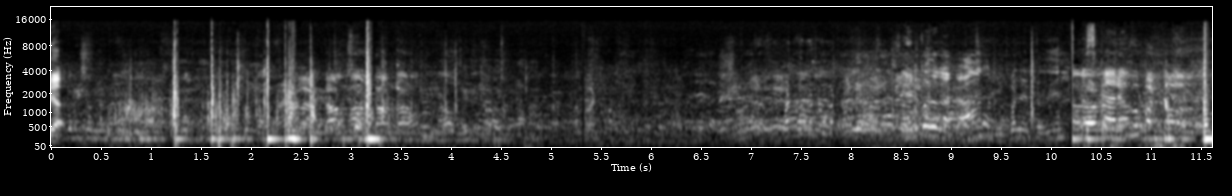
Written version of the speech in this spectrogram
యా నమస్కారం. ఆ,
